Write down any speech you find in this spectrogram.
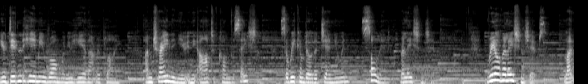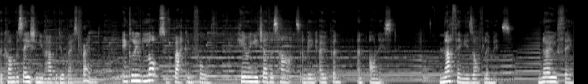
You didn't hear me wrong when you hear that reply. I'm training you in the art of conversation so we can build a genuine, solid relationship. Real relationships, like the conversation you have with your best friend, include lots of back and forth, hearing each other's hearts and being open and honest. Nothing is off limits. No thing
